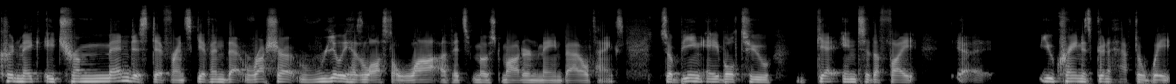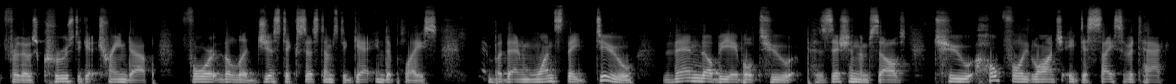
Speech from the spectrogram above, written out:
could make a tremendous difference given that Russia really has lost a lot of its most modern main battle tanks. So being able to get into the fight uh, Ukraine is going to have to wait for those crews to get trained up, for the logistic systems to get into place. But then once they do, then they'll be able to position themselves to hopefully launch a decisive attack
